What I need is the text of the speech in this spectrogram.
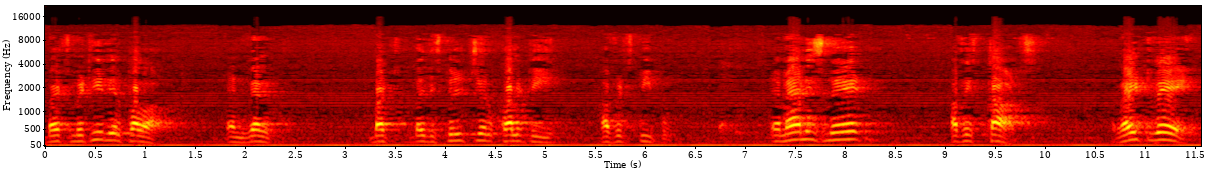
by its material power and wealth, but by the spiritual quality of its people. A man is made of his thoughts. Right way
